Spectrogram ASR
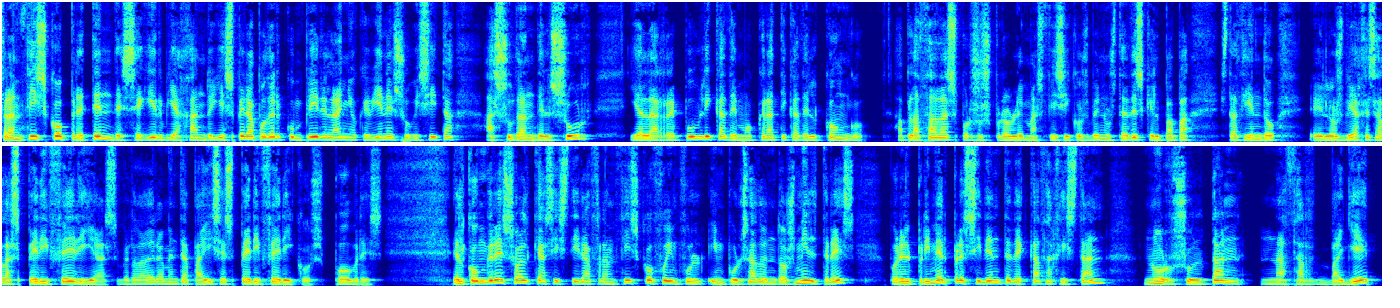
Francisco pretende seguir viajando y espera poder cumplir el año que viene su visita a Sudán del Sur y a la República Democrática del Congo, aplazadas por sus problemas físicos. Ven ustedes que el Papa está haciendo eh, los viajes a las periferias, verdaderamente a países periféricos, pobres. El congreso al que asistirá Francisco fue impulsado en 2003 por el primer presidente de Kazajistán, Nursultán Nazarbayev,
